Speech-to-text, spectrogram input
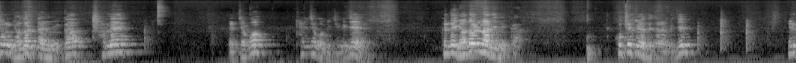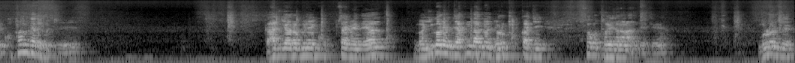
총 8단위니까 3의 몇 제곱? 8제곱이지, 그지? 근데 8마리니까 곱해줘야 되잖아, 그지? 이렇게 곱하면 되는 거지. 아직 여러분의 곱셈에 대한 뭐 이거는 이제 한다면 이렇게까지 하고 더 이상은 안 되지. 물론 이제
